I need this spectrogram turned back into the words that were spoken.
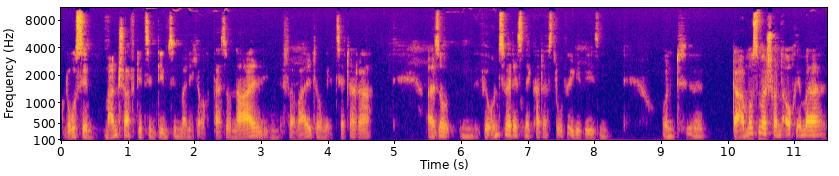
große Mannschaft, jetzt in dem Sinn meine ich auch Personal in Verwaltung etc. Also für uns wäre das eine Katastrophe gewesen. Und äh, da muss man schon auch immer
